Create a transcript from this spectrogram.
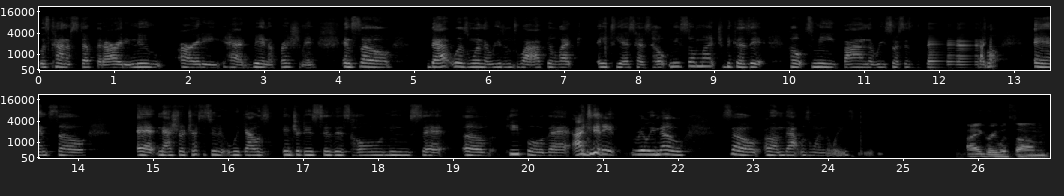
was kind of stuff that I already knew, already had been a freshman. And so that was one of the reasons why I feel like ATS has helped me so much because it helps me find the resources that I want. And so at National Transfer Student Week, I was introduced to this whole new set of people that I didn't really know. So um, that was one of the ways for me. I agree with um,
